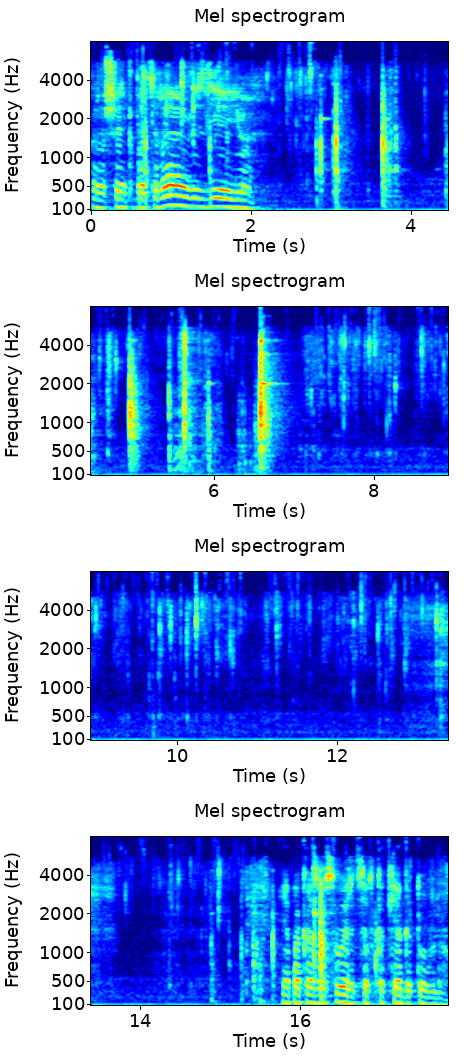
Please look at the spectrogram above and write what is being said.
Хорошенько протираем везде ее. Я показываю свой рецепт, как я готовлю.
